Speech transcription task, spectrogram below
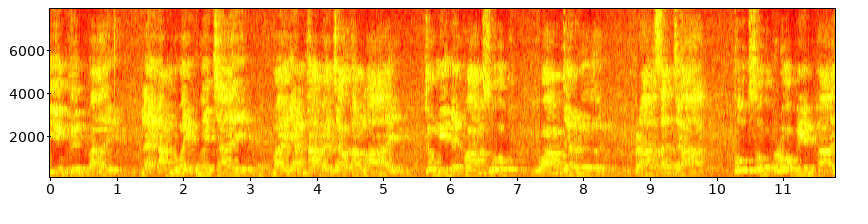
ยิ่งขึ้นไป และอำนวยอวยชัย มายังข้าพเจ้าทั้งหลาย จงมีแต่ความสุข ความเจริญ ปราศจาก ทุกโศกโรคเวรภัย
